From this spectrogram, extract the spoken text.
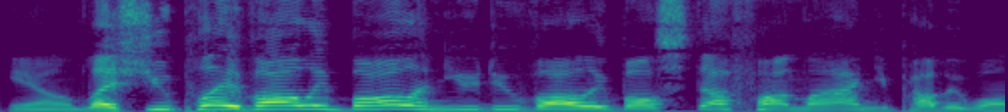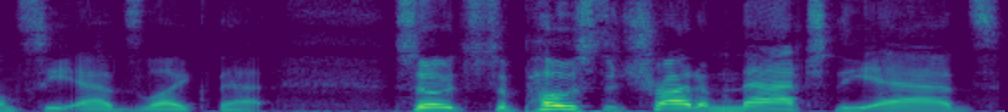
You know, unless you play volleyball and you do volleyball stuff online, you probably won't see ads like that. So it's supposed to try to match the ads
